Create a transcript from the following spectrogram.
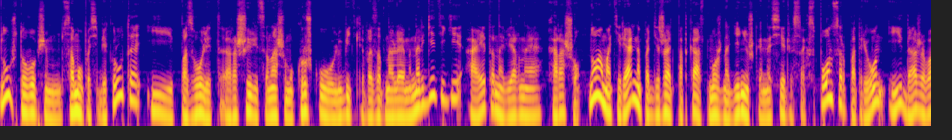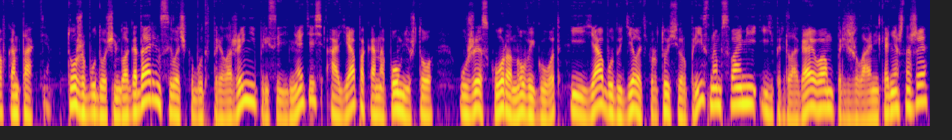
Ну, что, в общем, само по себе круто и позволит расшириться нашему кружку любителей возобновляемой энергетики а это, наверное, хорошо. Ну а материально поддержать подкаст можно денежкой на сервисах спонсор, Patreon и даже во ВКонтакте. Тоже буду очень благодарен, ссылочка будет в приложении, присоединяйтесь, а я пока напомню, что уже скоро Новый год, и я буду делать крутой сюрприз нам с вами и предлагаю вам, при желании, конечно же,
